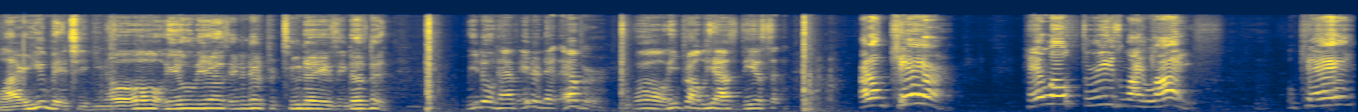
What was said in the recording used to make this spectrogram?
Why are you bitching? You know, oh, he only has internet for two days. He doesn't. We don't have internet ever. Oh, he probably has DSL. I don't care. Halo 3 is my life. Okay?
